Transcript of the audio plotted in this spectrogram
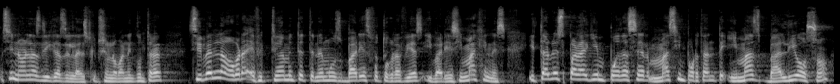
Si no, en las ligas de la descripción lo van a encontrar. Si ven la obra, efectivamente tenemos varias fotografías y varias imágenes. Y tal vez para alguien pueda ser más importante y más valioso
